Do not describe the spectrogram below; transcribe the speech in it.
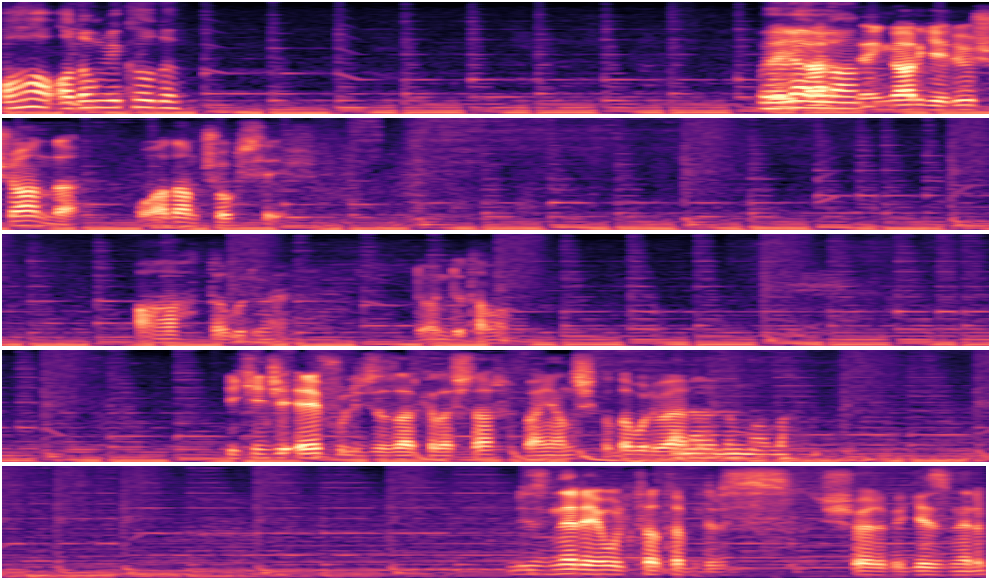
Aha adamı yakaladı. Helal Rengar, lan. Rengar geliyor şu anda. Bu adam çok safe. Ah W. Döndü tamam. İkinci E fullleyeceğiz arkadaşlar. Ben yanlışlıkla W Ben verdim. öldüm valla. Biz nereye ulti atabiliriz? Şöyle bir gezinelim.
